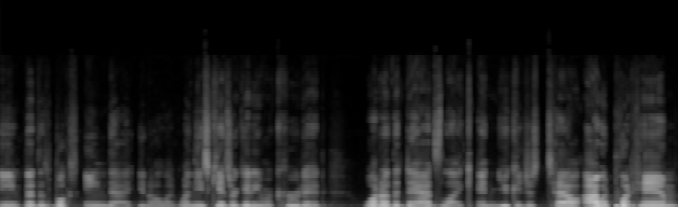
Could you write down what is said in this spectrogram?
aim, that this book's aimed at. You know, like when these kids are getting recruited, what are the dads like? And you could just tell. I would put him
